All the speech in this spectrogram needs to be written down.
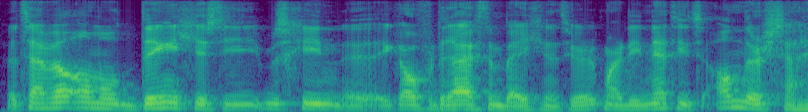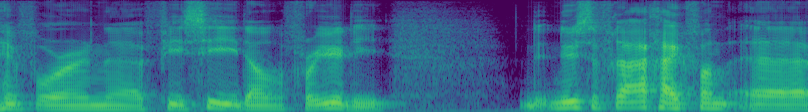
Het zijn wel allemaal dingetjes die misschien, eh, ik overdrijf het een beetje natuurlijk, maar die net iets anders zijn voor een eh, VC dan voor jullie. Nu, is de vraag eigenlijk van, eh,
